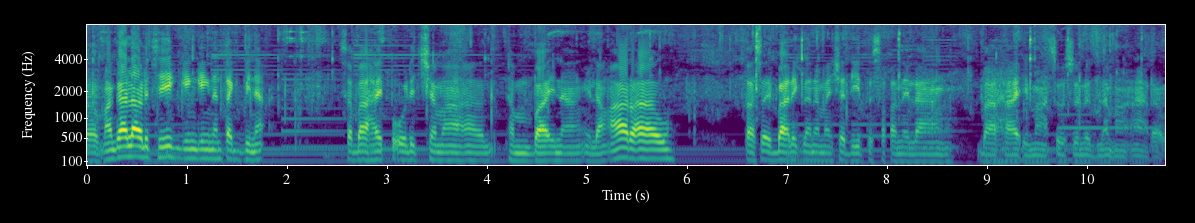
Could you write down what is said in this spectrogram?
So, magala ulit si Gingging ng Tagbina. Sa bahay po ulit siya magtambay ng ilang araw. Tapos ay balik na naman siya dito sa kanilang bahay mga susunod na mga araw.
